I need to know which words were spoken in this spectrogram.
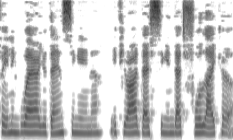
feeling where you're dancing in, if you are dancing in that full like uh,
